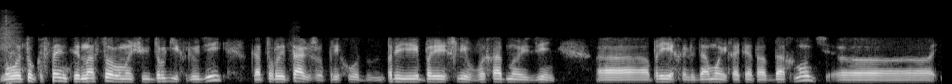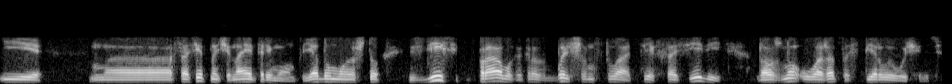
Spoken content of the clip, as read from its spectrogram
Но вы только станете на сторону еще и других людей, которые также приход, при, пришли в выходной день, э, приехали домой и хотят отдохнуть, э, и э, сосед начинает ремонт. Я думаю, что здесь право как раз большинства тех соседей должно уважаться в первую очередь.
